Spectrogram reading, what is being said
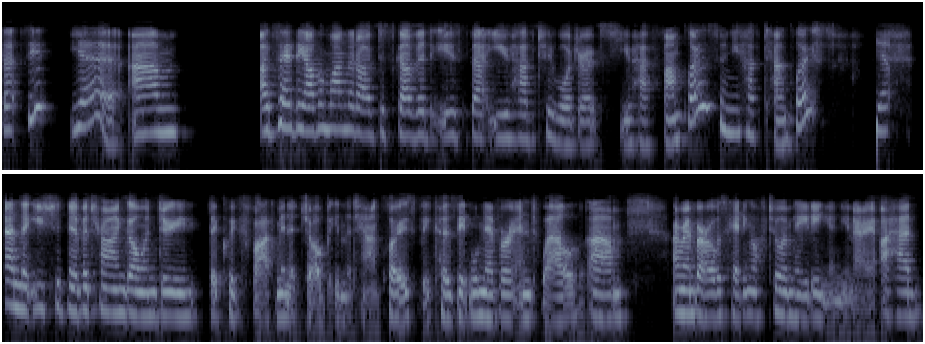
that's it. Yeah. Um, I'd say the other one that I've discovered is that you have two wardrobes. You have farm clothes and you have town clothes. Yep. And that you should never try and go and do the quick five minute job in the town clothes because it will never end well. Um, I remember I was heading off to a meeting and, you know, I had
